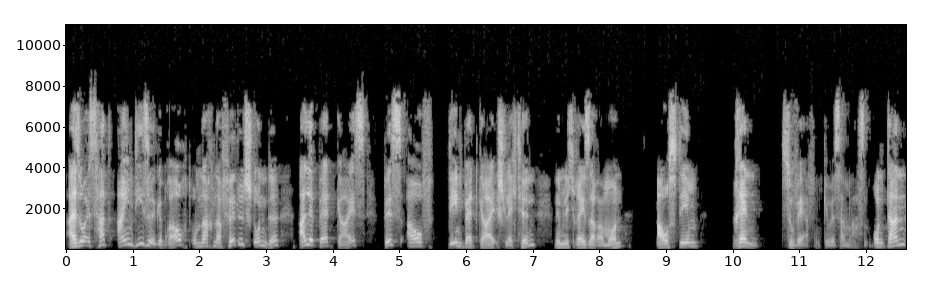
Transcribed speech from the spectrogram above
Also es hat ein Diesel gebraucht, um nach einer Viertelstunde alle Bad Guys bis auf den Bad Guy schlechthin, nämlich Razor Ramon, aus dem Rennen zu werfen, gewissermaßen. Und dann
